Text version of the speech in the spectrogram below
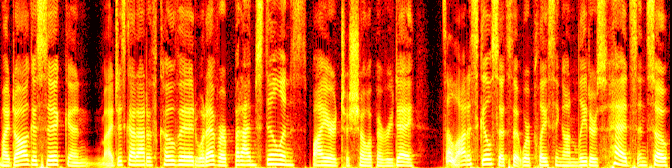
my dog is sick and I just got out of COVID, whatever, but I'm still inspired to show up every day. It's a lot of skill sets that we're placing on leaders' heads. And so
